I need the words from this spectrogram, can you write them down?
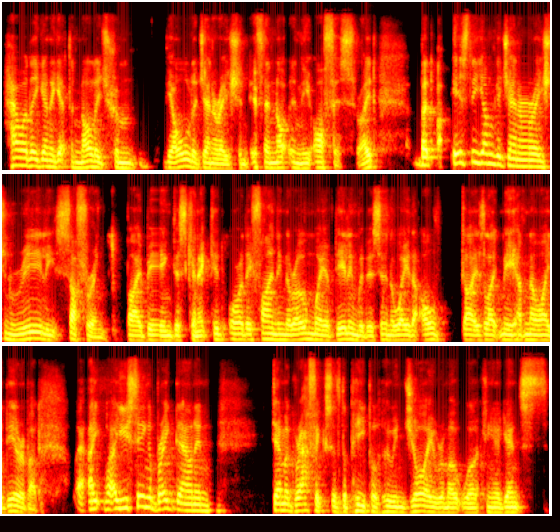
how are they going to get the knowledge from the older generation if they're not in the office, right? But is the younger generation really suffering by being disconnected, or are they finding their own way of dealing with this in a way that old guys like me have no idea about? Are you seeing a breakdown in demographics of the people who enjoy remote working against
